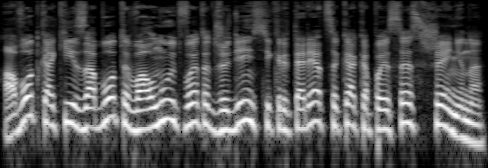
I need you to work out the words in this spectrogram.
А вот какие заботы волнуют в этот же день секретаря ЦК КПСС Шенина,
